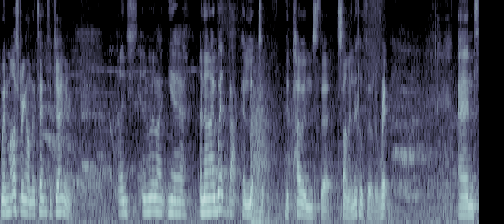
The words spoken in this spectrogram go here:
We're mastering on the 10th of January." And, sh- and we were like, "Yeah." And then I went back and looked at the poems that Simon Littlefield had written. And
